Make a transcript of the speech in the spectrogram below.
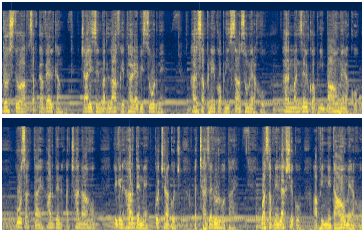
दोस्तों, आप सबका वेलकम 40 दिन बदलाव के थर्ड एपिसोड में। हर सपने को अपनी सांसों में रखो। हर मंजिल को अपनी बाहों में रखो। हो सकता है हर दिन अच्छा ना हो, लेकिन हर दिन में कुछ ना कुछ अच्छा ज़रूर होता है। बस अपने लक्ष्य को अपनी निगाहों में रखो।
